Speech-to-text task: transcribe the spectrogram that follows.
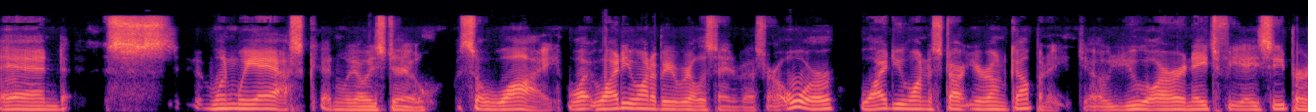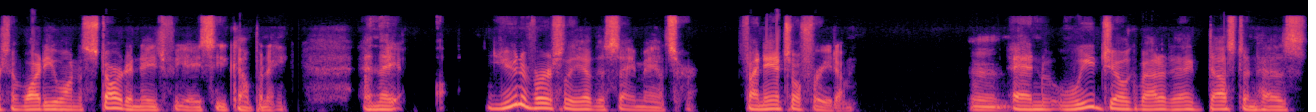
And when we ask and we always do so why? why why do you want to be a real estate investor? Or why do you want to start your own company? You know you are an hvac person. Why do you want to start an hvac company? And they universally have the same answer financial freedom Mm. And we joke about it. I think Dustin has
